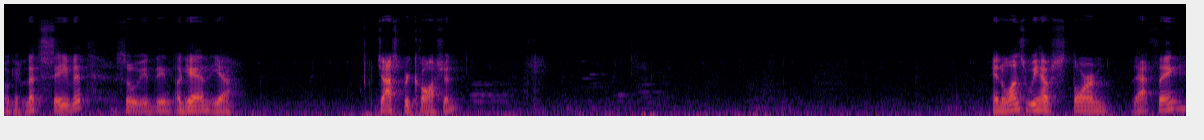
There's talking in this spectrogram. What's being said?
okay, let's save it. So it again, yeah, just precaution. And once we have stormed that thing,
